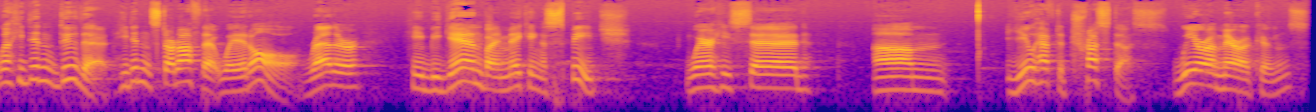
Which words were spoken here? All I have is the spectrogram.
Well, he didn't do that. He didn't start off that way at all. Rather, he began by making a speech where he said, um, You have to trust us. We are Americans.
